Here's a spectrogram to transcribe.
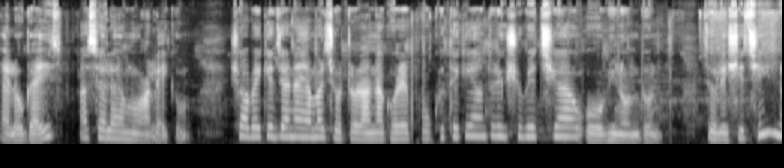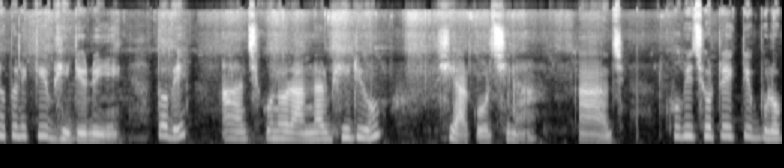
হ্যালো গাইজ আসসালামু আলাইকুম। সবাইকে জানাই আমার ছোট্ট রান্নাঘরের পক্ষ থেকে আন্তরিক শুভেচ্ছা ও অভিনন্দন। চলে এসেছি নতুন একটি ভিডিও নিয়ে। তবে আজ কোনো রান্নার ভিডিও শেয়ার করছি না। আজ খুবই ছোট একটি ব্লগ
